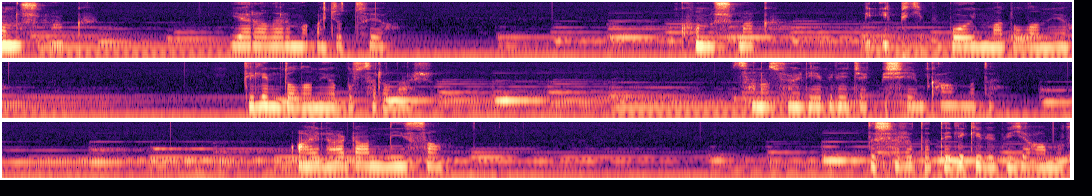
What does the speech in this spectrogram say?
Konuşmak yaralarımı acıtıyor. Konuşmak bir ip gibi boynuma dolanıyor. Dilim dolanıyor bu sıralar. Sana söyleyebilecek bir şeyim kalmadı. Aylardan Nisan. Dışarıda deli gibi bir yağmur.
